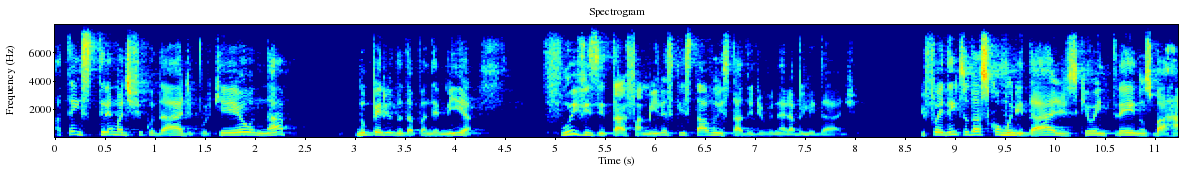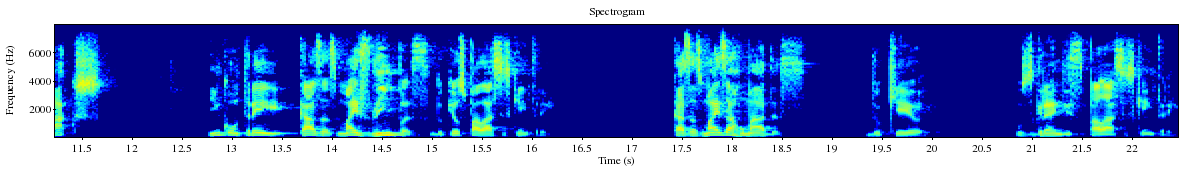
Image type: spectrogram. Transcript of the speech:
até em extrema dificuldade, porque eu, na, no período da pandemia, fui visitar famílias que estavam em estado de vulnerabilidade. E foi dentro das comunidades que eu entrei nos barracos e encontrei casas mais limpas do que os palácios que entrei. Casas mais arrumadas do que os grandes palácios que entrei.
